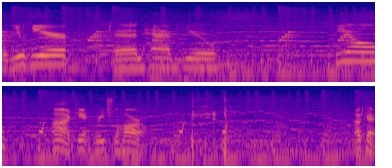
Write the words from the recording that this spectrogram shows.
Move you here. And have you heal. Ah, I can't reach Laharl. okay.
